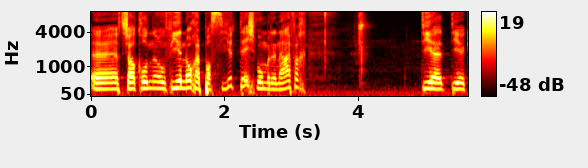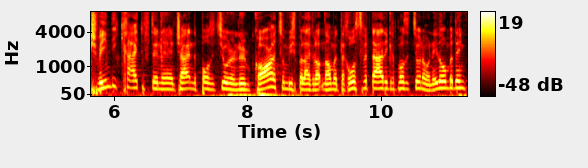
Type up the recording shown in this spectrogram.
äh, äh, Schalke 04 nachher passiert ist, wo man dann einfach die, die Geschwindigkeit auf den entscheidenden Positionen nicht mehr hatte. Zum Beispiel gerade namentlich Außenverteidigerpositionen, die nicht unbedingt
